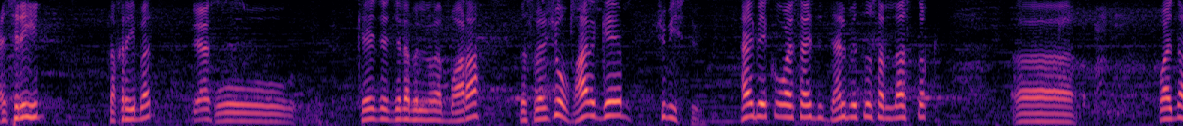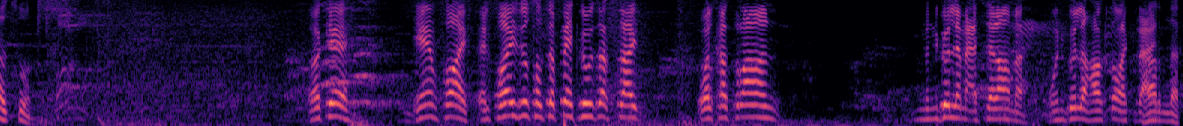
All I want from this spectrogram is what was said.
20 تقريبا. yes و KJ قلب المباراة. بس بنشوف هال game شو بيستوي. هل بيكون وايد sided هل بتوصل last stock آه find out soon okay. game 5 الفايز يوصل top 8 loser side والخسران بنقول له مع السلامة ونقول له hard بعد. hard luck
